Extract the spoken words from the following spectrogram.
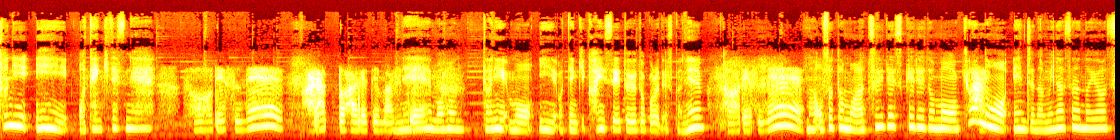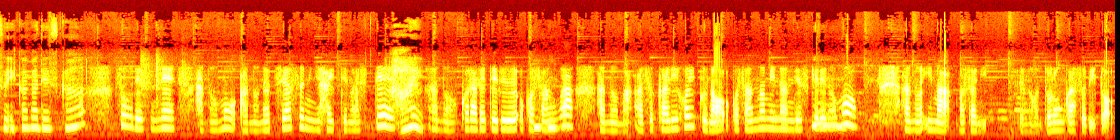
当にいいお天気ですねそうですね。カラッと晴れてまして。ねもう本当にもういいお天気、快晴というところですかね。そうですね。まあお外も暑いですけれども、今日の園児の皆さんの様子いかがですか？はい、そうですね。あのもうあの夏休みに入ってまして、はい、あの来られてるお子さんは、うん、あのまあ預かり保育のお子さんのみなんですけれども、うん、あの今まさにあのドロンコ遊びと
